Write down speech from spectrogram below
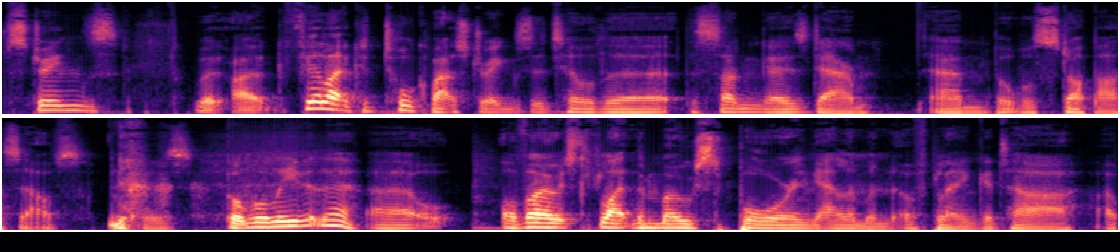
strings. I feel like I could talk about strings until the the sun goes down. Um, but we'll stop ourselves because But we'll leave it there. uh, although it's like the most boring element of playing guitar, I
